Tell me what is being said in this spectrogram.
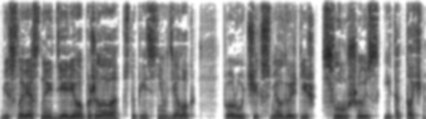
бессловесное дерево пожелало вступить с ним в диалог. Поручик смел говорить лишь «слушаюсь» и так точно.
